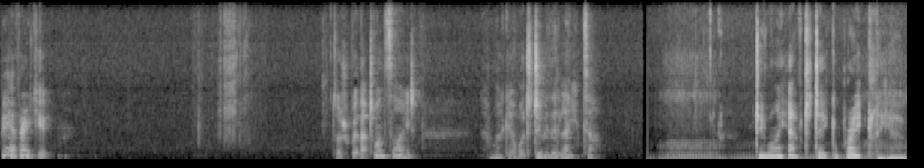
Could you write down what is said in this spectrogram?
But yeah, very cute. So I shall put that to one side and work out what to do with it later. Do I have to take a break, Leo?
